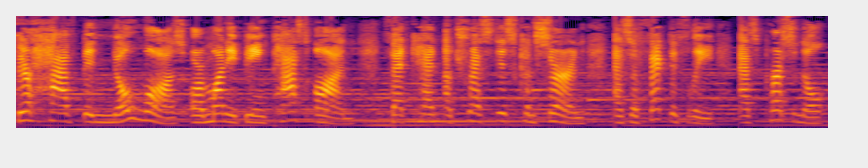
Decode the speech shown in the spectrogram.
there have been no laws or money being passed on that can address this concern as effectively as personal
